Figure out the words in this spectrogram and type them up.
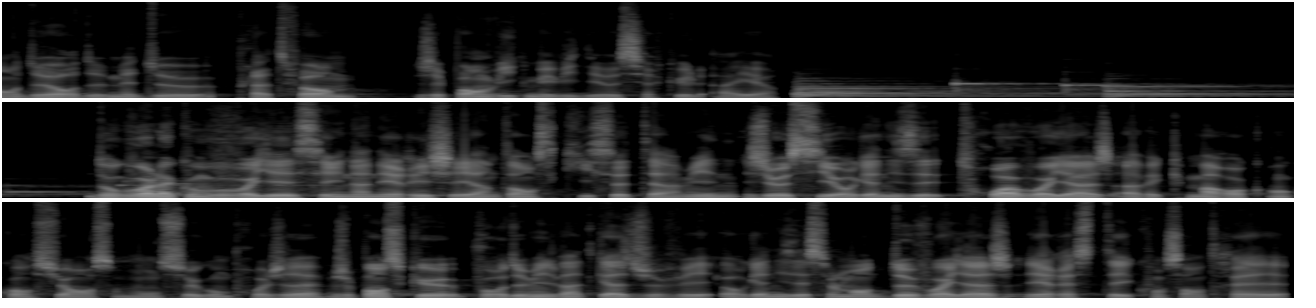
en dehors de mes deux plateformes j'ai pas envie que mes vidéos circulent ailleurs donc voilà, comme vous voyez, c'est une année riche et intense qui se termine. J'ai aussi organisé trois voyages avec Maroc en conscience, mon second projet. Je pense que pour 2024, je vais organiser seulement deux voyages et rester concentré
